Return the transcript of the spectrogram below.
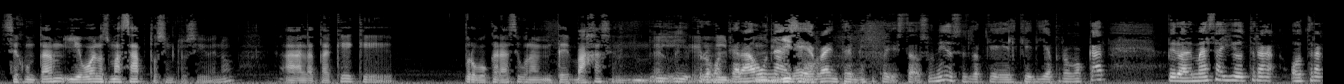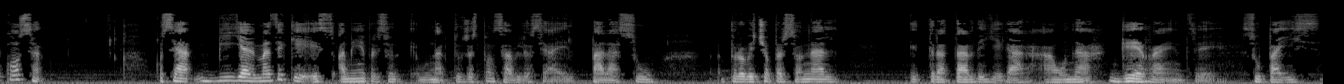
Se juntaron y llevó a los más aptos inclusive, ¿no? Al ataque que provocará seguramente bajas en, y, en- en provocará el- el una guerra entre México y Estados Unidos, es lo que él quería provocar. Pero además hay otra otra cosa. O sea, Villa, además de que es, a mí me parece un, un acto irresponsable, o sea, él para su provecho personal eh, tratar de llegar a una guerra entre su país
